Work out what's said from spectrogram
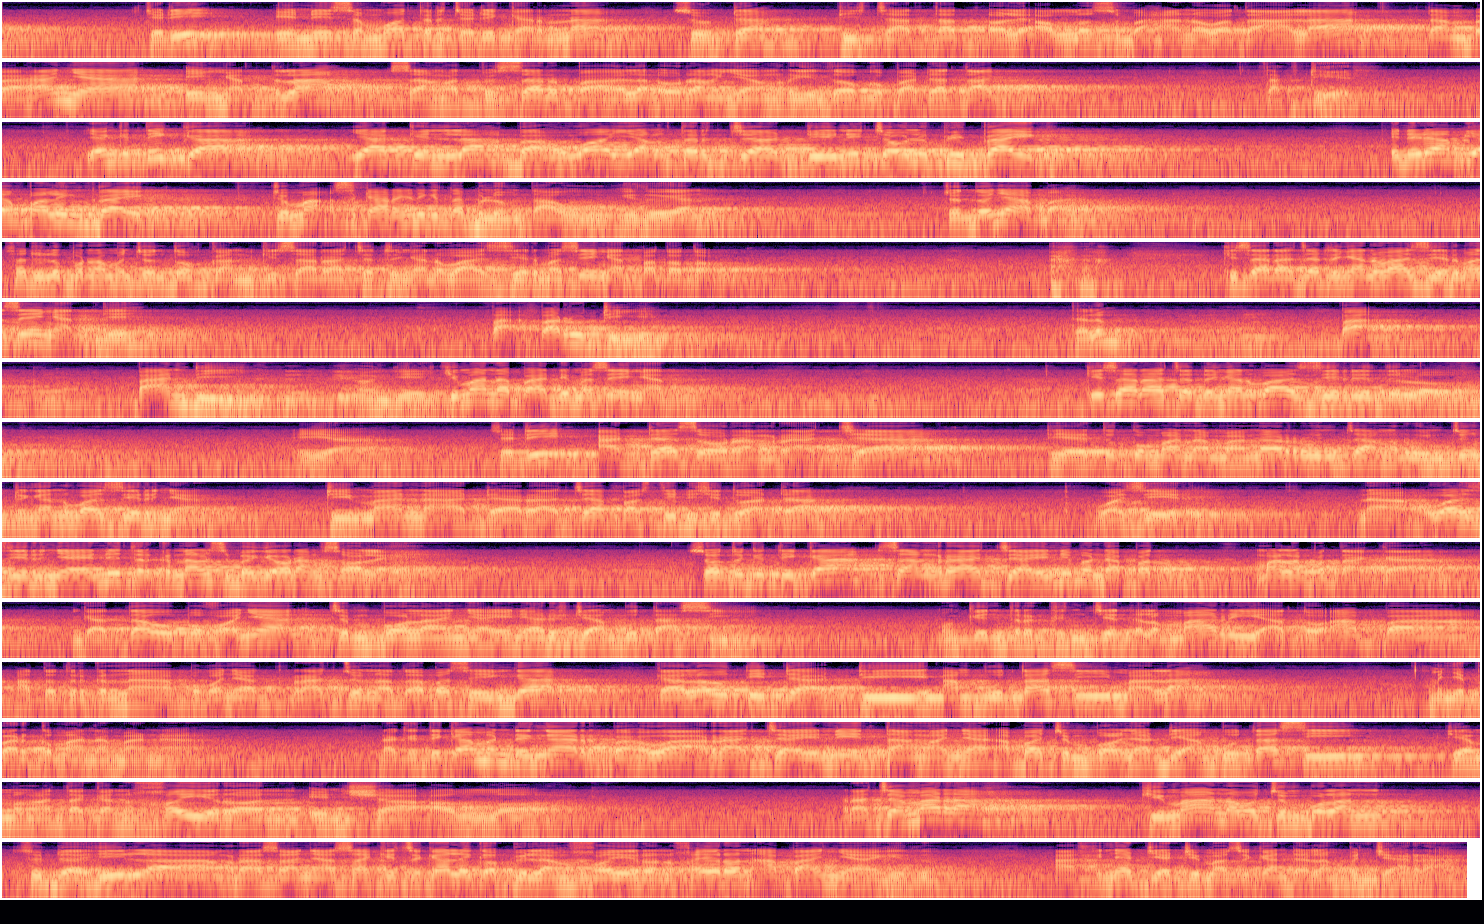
Jadi ini semua terjadi karena sudah dicatat oleh Allah Subhanahu wa taala. Tambahannya ingatlah sangat besar pahala orang yang ridho kepada tak takdir. Yang ketiga, yakinlah bahwa yang terjadi ini jauh lebih baik. Inilah yang paling baik. Cuma sekarang ini kita belum tahu gitu kan. Contohnya apa? Saya dulu pernah mencontohkan kisah raja dengan wazir. Masih ingat Pak Toto? kisah raja dengan wazir masih ingat nggih? Pak Pak Rudi Dalam Pak Pak Andi. Oh, Gimana Pak Andi masih ingat? Kisah raja dengan wazir itu loh. Iya. Jadi ada seorang raja, dia itu ke mana-mana runcang-runcung dengan wazirnya. Di mana ada raja pasti di situ ada wazir. Nah, wazirnya ini terkenal sebagai orang soleh. Suatu ketika sang raja ini mendapat malapetaka, nggak tahu pokoknya jempolannya ini harus diamputasi. Mungkin tergenjit lemari atau apa atau terkena pokoknya racun atau apa sehingga kalau tidak diamputasi malah menyebar ke mana-mana. Nah, ketika mendengar bahwa raja ini tangannya apa jempolnya diamputasi, dia mengatakan khairan insya Allah. Raja marah. Gimana mau jempolan sudah hilang, rasanya sakit sekali kok bilang khairon. Khairon apanya gitu. Akhirnya dia dimasukkan dalam penjara.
